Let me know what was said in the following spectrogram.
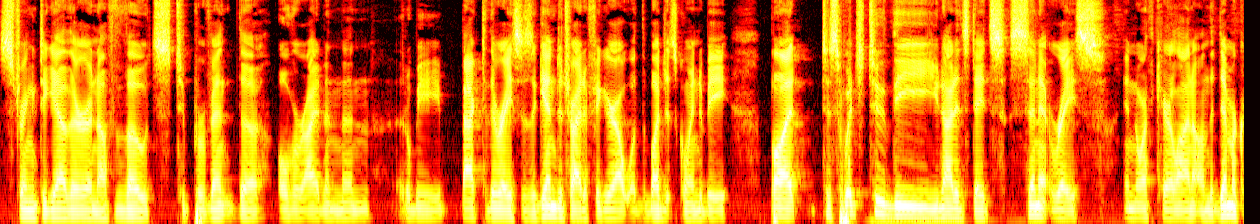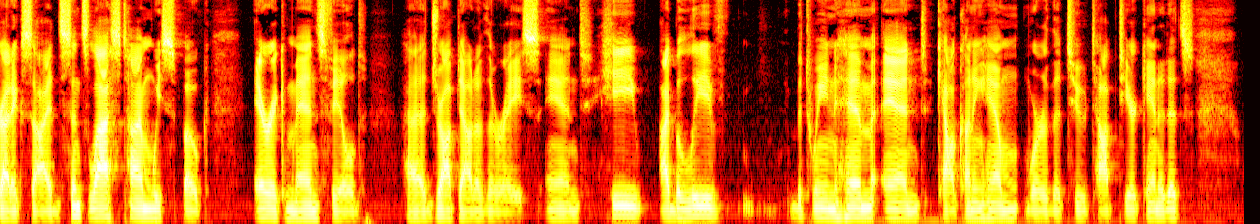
string together enough votes to prevent the override, and then it'll be back to the races again to try to figure out what the budget's going to be. But to switch to the United States Senate race in North Carolina on the Democratic side, since last time we spoke, Eric Mansfield had dropped out of the race, and he, I believe, between him and Cal Cunningham were the two top tier candidates.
